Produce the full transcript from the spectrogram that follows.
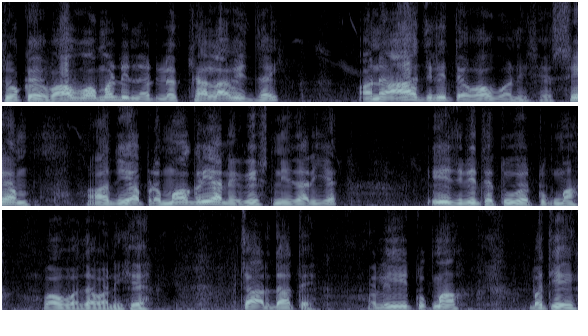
જોકે વાવવા માંડીને એટલે ખ્યાલ આવી જ જાય. અને આ જ રીતે વાવવાની છે, સેમ આ જે આપણે મગ રહ્યા ને વીસની દારીએ એ જ રીતે તુવેર ટૂંકમાં વાવવા જવાની છે, ચાર દાંતે. એટલે એ ટૂંકમાં બધી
